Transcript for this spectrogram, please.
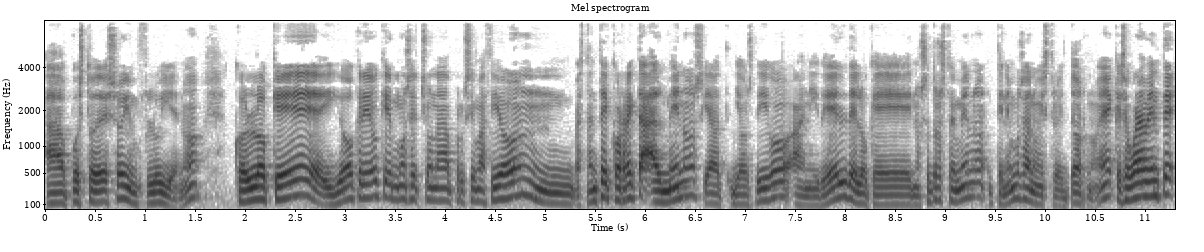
ha puesto de eso influye, ¿no? Con lo que yo creo que hemos hecho una aproximación bastante correcta, al menos, ya, os digo, a nivel de lo que nosotros tenemos a nuestro entorno, ¿eh? Que seguramente,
